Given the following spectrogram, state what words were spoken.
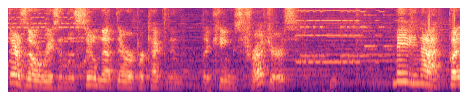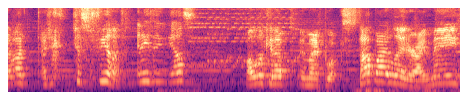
There's no reason to assume that they were protecting the king's treasures. Maybe not, but I, I just feel it. Anything else? I'll look it up in my books. Stop by later. I may,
